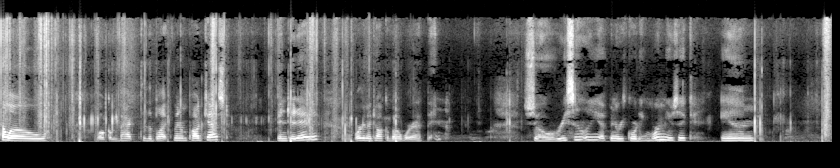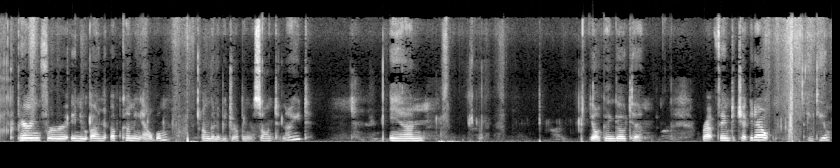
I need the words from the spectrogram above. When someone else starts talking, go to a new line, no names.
Hello, welcome back to the Black Venom podcast. And today we're going to talk about where I've been. So, recently I've been recording more music and preparing for a new an upcoming album. I'm going to be dropping a song tonight. And y'all can go to Rap Fame to check it out. Thank you.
